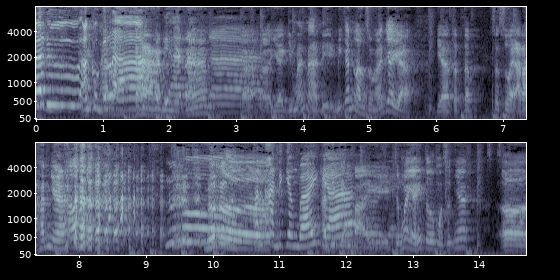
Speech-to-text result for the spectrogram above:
Aduh, aku Diarahkan, gerak, ya kan. Eh, eh, ya gimana adik ini kan langsung aja ya ya tetap sesuai arahannya Nurut. Nurut. Karena adik yang baik ya. adik yang Oh, baik iya, iya. cuma ya itu maksudnya eh,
